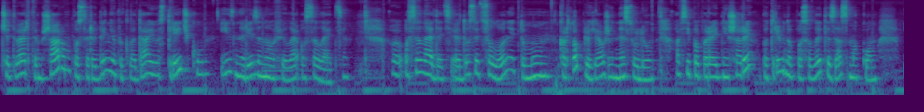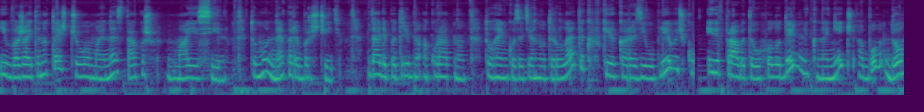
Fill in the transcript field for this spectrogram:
четвертим шаром посередині викладаю стрічку із нарізаного філе оселедця. Оселедець досить солоний, тому картоплю я вже не солю. А всі попередні шари потрібно посолити за смаком. І вважайте на те, що майонез також має сіль, тому не переборщіть. Далі потрібно акуратно тугенько затягнути рулетик в кілька разів у плівочку і відправити у холодильник на ніч або до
